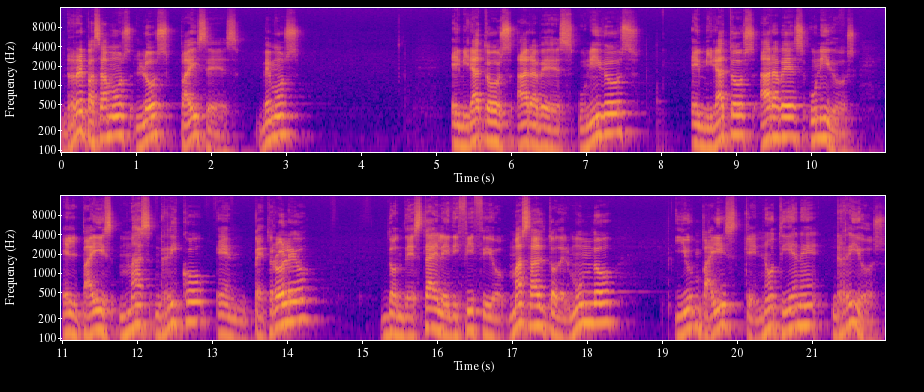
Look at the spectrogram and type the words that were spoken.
Repasamos los países. Vemos Emiratos Árabes Unidos. Emiratos Árabes Unidos. El país más rico en petróleo, donde está el edificio más alto del mundo, y un país que no tiene ríos.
